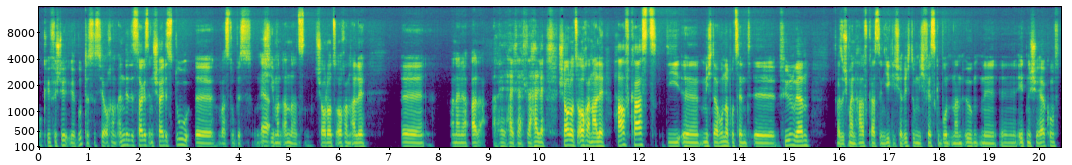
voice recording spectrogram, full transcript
Okay, verstehe. Ja gut, das ist ja auch am Ende des Tages entscheidest du, äh, was du bist und nicht Ja. jemand anderes. Shoutouts auch an alle, äh, an eine, alle, alle, Shoutouts auch an alle Halfcasts, die äh, mich da 100% äh, fühlen werden. Also ich meine Halfcast in jeglicher Richtung, nicht festgebunden an irgendeine äh, ethnische Herkunft.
